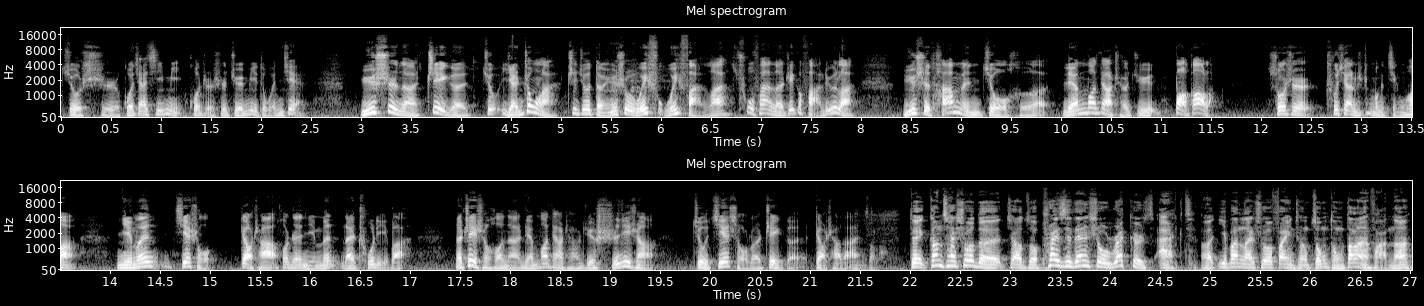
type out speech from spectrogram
就是国家机密或者是绝密的文件。于是呢，这个就严重了，这就等于是违违反了，触犯了这个法律了。于是他们就和联邦调查局报告了，说是出现了这么个情况，你们接手调查或者你们来处理吧。那这时候呢，联邦调查局实际上就接手了这个调查的案子了。对，刚才说的叫做 Presidential Records Act 啊，一般来说翻译成总统档案法呢，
